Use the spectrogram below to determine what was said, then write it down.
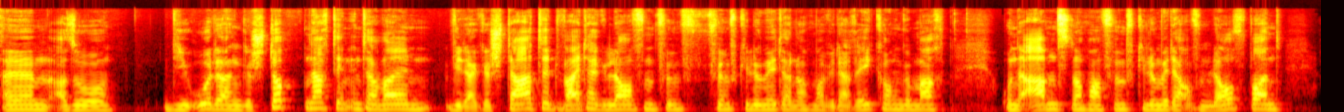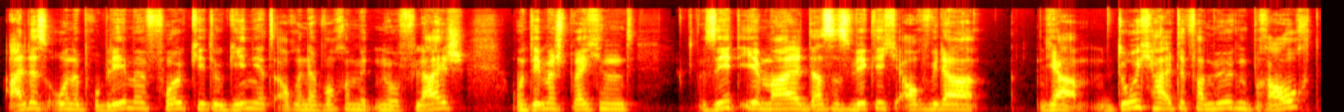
ähm, also die Uhr dann gestoppt nach den Intervallen, wieder gestartet, weitergelaufen, fünf, fünf Kilometer nochmal wieder Rekom gemacht und abends nochmal fünf Kilometer auf dem Laufband. Alles ohne Probleme, voll ketogen jetzt auch in der Woche mit nur Fleisch und dementsprechend seht ihr mal, dass es wirklich auch wieder ja, Durchhaltevermögen braucht,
